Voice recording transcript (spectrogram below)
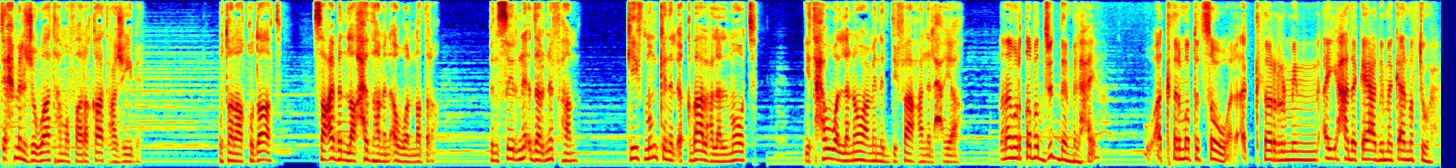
تحمل جواتها مفارقات عجيبة وتناقضات صعب نلاحظها من أول نظرة. بنصير نقدر نفهم كيف ممكن الإقبال على الموت يتحول لنوع من الدفاع عن الحياة. أنا مرتبط جدا بالحياة. وأكثر ما بتتصور أكثر من أي حدا قاعد بمكان مفتوح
